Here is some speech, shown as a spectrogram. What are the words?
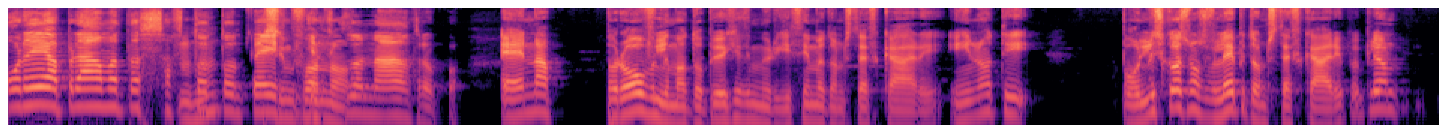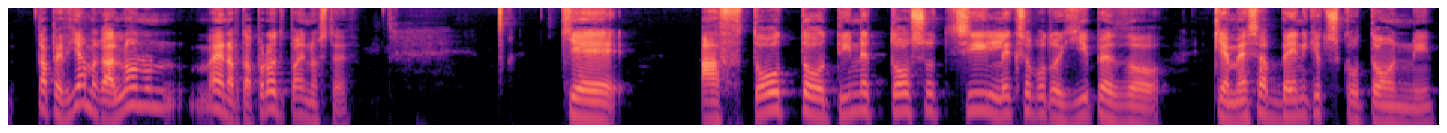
ωραία πράγματα σε αυτόν Μμμ. τον παίχτη και Συμφωνώ. αυτόν τον άνθρωπο. Ένα πρόβλημα το οποίο έχει δημιουργηθεί με τον Στεφ Κάρι είναι ότι πολλοί κόσμος βλέπει τον Στεφ Κάρι, που πλέον τα παιδιά μεγαλώνουν, με ένα από τα πρότυπα είναι ο Στεφ. Και αυτό το ότι είναι τόσο chill έξω από το γήπεδο και μέσα μπαίνει και του σκοτώνει,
